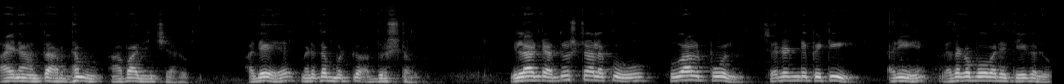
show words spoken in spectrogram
ఆయన అంత అర్థం ఆపాదించారు. అదే మిడతబొట్లు అదృష్టం. ఇలాంటి అదృష్టాలకు హువాల్పోల్ సెరెండిపిటీ అని వెతకబోవనే తీగలు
